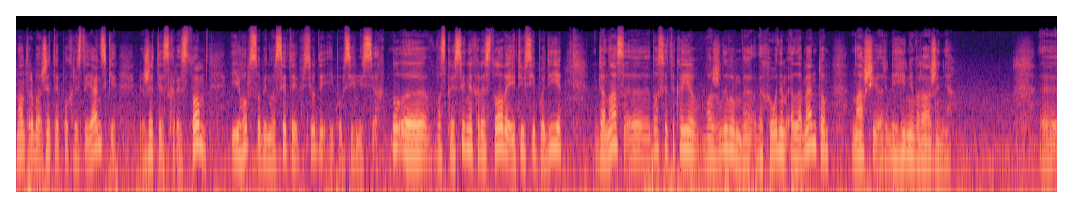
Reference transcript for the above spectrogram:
нам треба жити по-християнськи, жити з Христом і його в собі носити всюди і по всіх місцях. Ну, е, Воскресіння Христове і ті всі події для нас е, досить таке є важливим ви- виховним елементом наші релігійні враження. Е,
